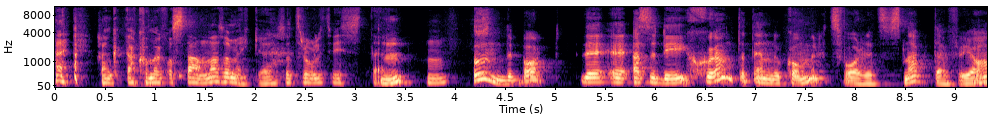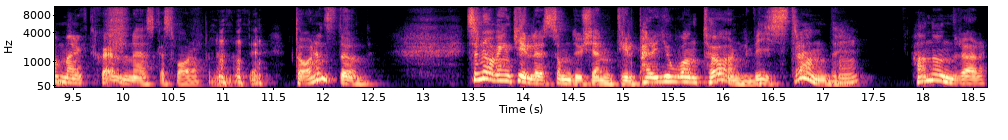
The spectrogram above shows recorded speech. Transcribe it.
han, jag kommer få stanna så mycket, så troligtvis det. Underbart. Det är, alltså det är skönt att det ändå kommer ett svar rätt snabbt där. För jag har märkt själv när jag ska svara på den att det tar en stund. Sen har vi en kille som du känner till, Per-Johan Törn, Wistrand. Han undrar,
